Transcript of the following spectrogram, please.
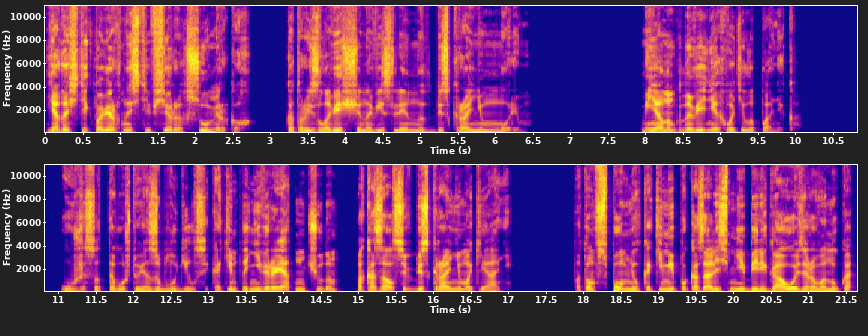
Я достиг поверхности в серых сумерках, которые зловеще нависли над бескрайним морем. Меня на мгновение охватила паника. Ужас от того, что я заблудился, каким-то невероятным чудом оказался в бескрайнем океане. Потом вспомнил, какими показались мне берега озера Ванука,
